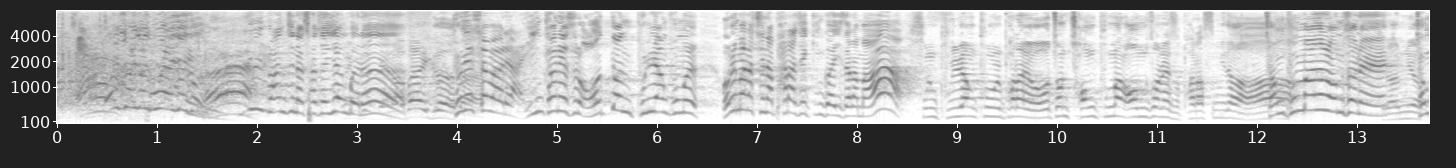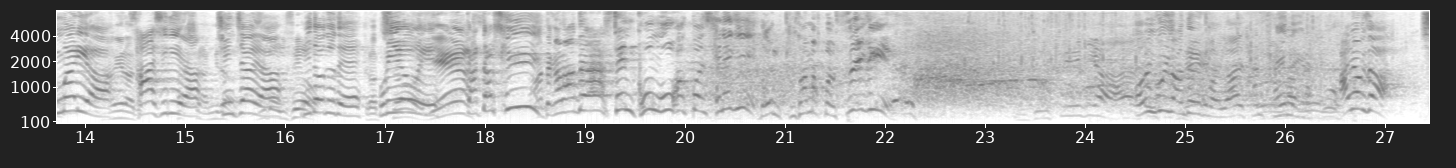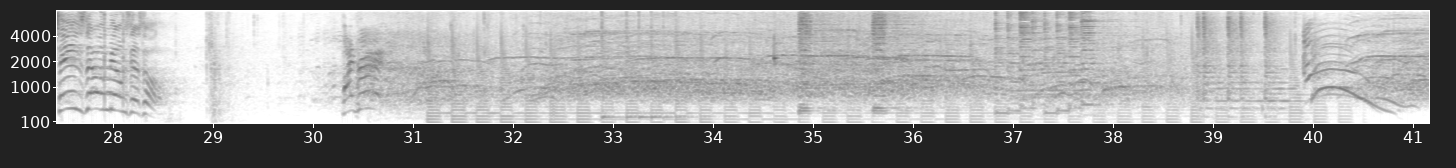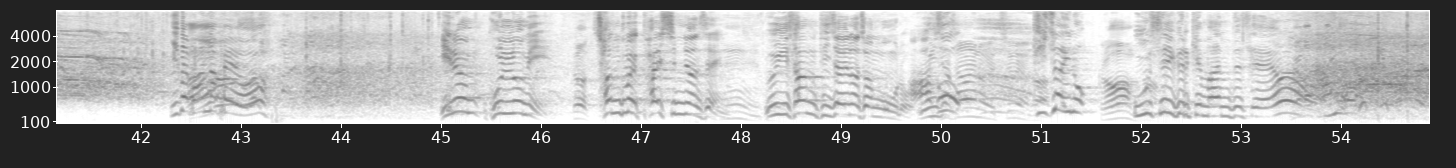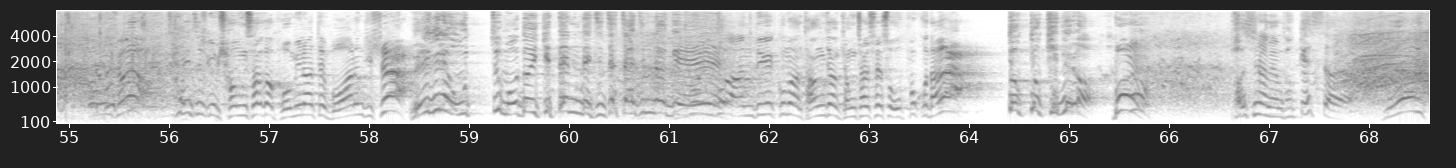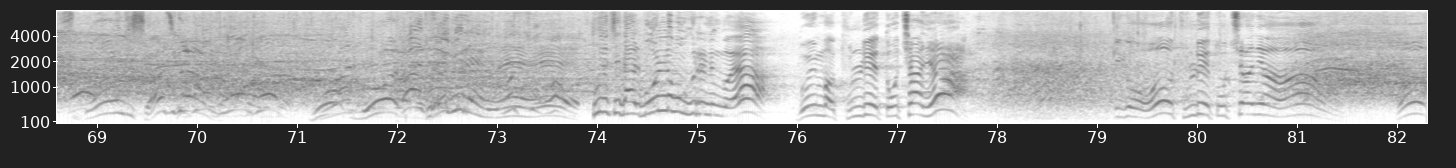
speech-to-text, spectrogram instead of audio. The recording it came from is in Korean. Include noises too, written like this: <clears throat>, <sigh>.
반지나 사자 이 양반은. 봐봐, 이거. 도대체 말이야 인터넷으로 어떤 불량품을 얼마나 치나 팔아 제낀 거야 이 사람아? 무슨 불량품을 팔아요? 전 정품만 엄선해서 팔았습니다. 정품만을 엄선해. 그럼요. 정말이야. 당연하죠. 사실이야. 확실합니다. 진짜야. 믿어주세요. 믿어도 돼. 그렇죠. 우리 형이 예. 까탑스키. 아, 내가 안 돼. 센 05학번 새내기. 넌 부산막반 쓰레기. 이거 쓰레기야. 어이구 이거 안 돼, 이거 봐. 아, 다, 다 했네, 이거. 안영사, 신상명세서 발표! 이따 반납해요. 이름 골룸이 1980년생 의상 디자이너 전공으로 의상 디자이너였지, 내가. 디자이너. 그럼. 옷을 그렇게 만드세요? 형사! 지금 형사가 범인한테 뭐 하는 짓이야? 왜 그래 옷 좀 얻어 입겠다는데 진짜 짜증나게 이거 안 되겠구만. 당장 경찰서에서 옷 벗고 나가! 똑똑히 들어 뭘! 벗으라면 벗겠어요 뭐 하는, 짓- 뭐 하는 짓이야, 지금? 뭐, 뭐, 왜 그래 왜 도대체 날 뭘로 보고 그러는 거야? 너 임마 둘리에 또치 아니야? 이거 어? 둘리에 또치 아니야? 어?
